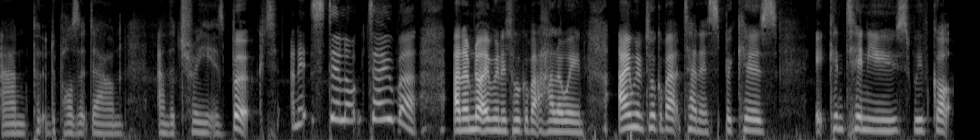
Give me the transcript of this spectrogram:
and put the deposit down, and the tree is booked, and it's still October. And I'm not even going to talk about Halloween. I'm going to talk about tennis because it continues. We've got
